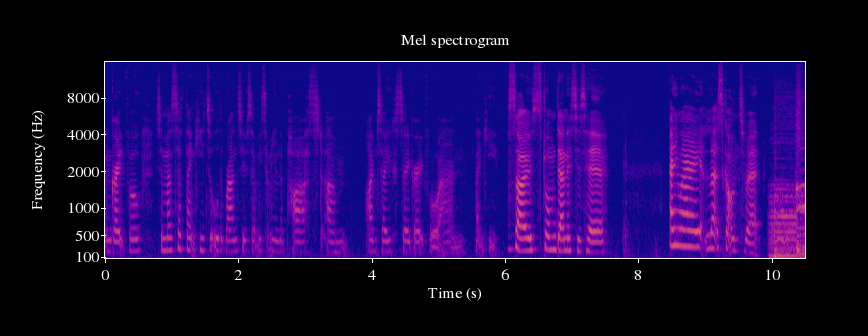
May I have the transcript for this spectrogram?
and grateful. So massive thank you to all the brands who've sent me something in the past. Um, I'm so so grateful and thank you. So Storm Dennis is here. Anyway, let's get on to it.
